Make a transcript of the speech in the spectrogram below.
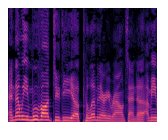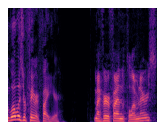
and then we move on to the uh, preliminary rounds. And uh, I mean, what was your favorite fight here? My favorite fight in the preliminaries?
